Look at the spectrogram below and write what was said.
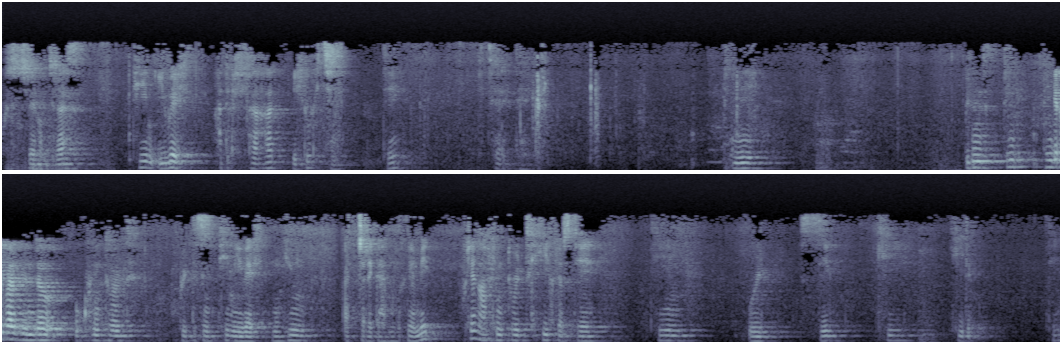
хүсэж байгаа учраас тийм ивэл хадгалахад илүү хэцүү тийм хэцээртэй бидний бидний тэнгэр баг дэндээ өгөхийн тулд бидсэн тийм ивэл мөнхийн ачрыг амх ямиг бүхэн авахын тулд хийх ёстой. Тийм үйлсийг хий хийдэг. Тийм.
